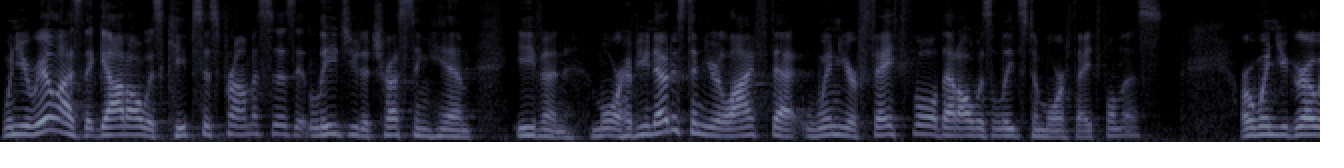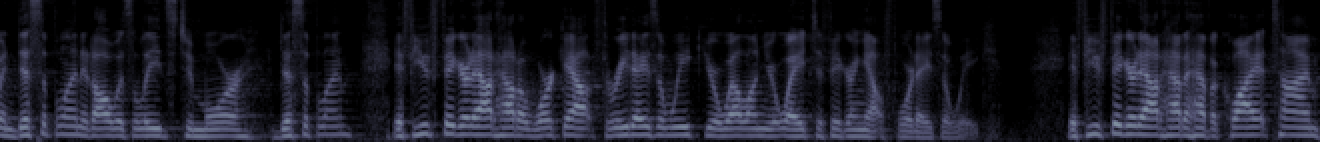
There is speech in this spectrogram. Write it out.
When you realize that God always keeps his promises, it leads you to trusting him even more. Have you noticed in your life that when you're faithful, that always leads to more faithfulness? Or when you grow in discipline, it always leads to more discipline. If you've figured out how to work out three days a week, you're well on your way to figuring out four days a week. If you figured out how to have a quiet time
